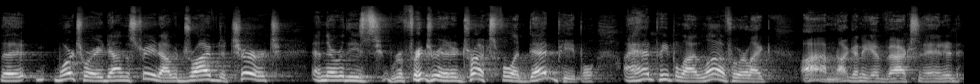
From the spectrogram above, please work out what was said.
The mortuary down the street, I would drive to church and there were these refrigerated trucks full of dead people. I had people I love who are like, I'm not going to get vaccinated.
